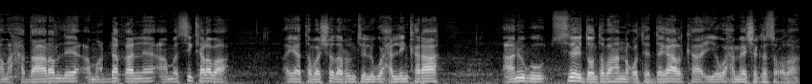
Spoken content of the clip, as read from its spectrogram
ama xadaarad leh ama dhaqan leh ama si kaleba ayaa tabashada runtii lagu xallin karaa anigu siday doontaba ha noqotee dagaalka iyo waxa meesha ka socdaa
